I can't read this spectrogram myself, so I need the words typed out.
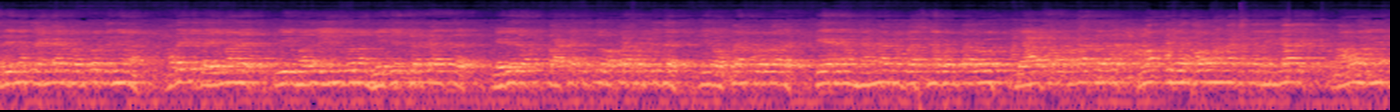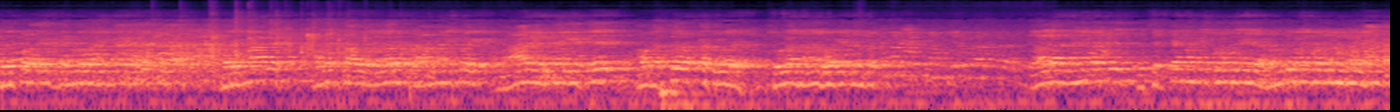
ಶ್ರೀಮಂತ ಹೆಂಗಾರು ಬರ್ಕೋತೀನಿ ಅದಕ್ಕೆ ಈಗ ಮೊದಲು ಏನು ನಮ್ಮ ಬಿ ಜೆ ಪಿ ಸರ್ಕಾರ ಯಡಿಯೂರಪ್ಪ ತಾಕತ್ತಿತ್ತು, ರೊಕ್ಕ ಕೊಡ್ತಿದ್ದೆ ಈ ರೊಕ್ಕ ಏನು ನಮ್ಮ ಹೆಣ್ಮಕ್ಳು ಬಸ್ನ ಕೊಡ್ತಾರೋ ಸಾವಿರ ಹಿಂಗಾಗಿ ನಾವು ಅಲ್ಲಿ ಬೈಕೊಳ್ಳೋದೇ ಬೆಂಗಳೂರು ಹಿಂಗಾಗಿ ದಯಮಾಡಿ ಅದಕ್ಕೆ ತಾವು ಎಲ್ಲರೂ ಪ್ರಾಮಾಣಿಕವಾಗಿ ಅವ್ರಷ್ಟೇ ರೊಕ್ಕ ಸುಳ್ಳ ನನಗೆ ಅಂತ ಎಲ್ಲ ಮನೆ ಸೆಕೆಂಡ್ ಮನೆ ತಗೊಂಡ್ರಿ ಒಂದು ಮನೆ ಬರೋದು ಹ್ಯಾಂಗ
